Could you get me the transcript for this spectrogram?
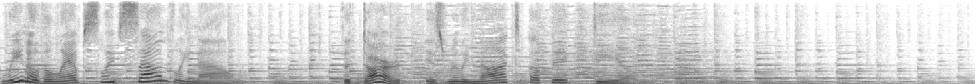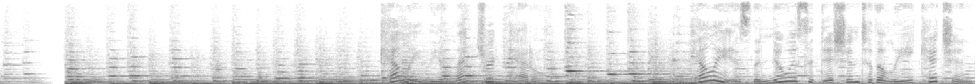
Lino the lamp sleeps soundly now. The dark is really not a big deal. Kelly the Electric Kettle Kelly is the newest addition to the Lee kitchen.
